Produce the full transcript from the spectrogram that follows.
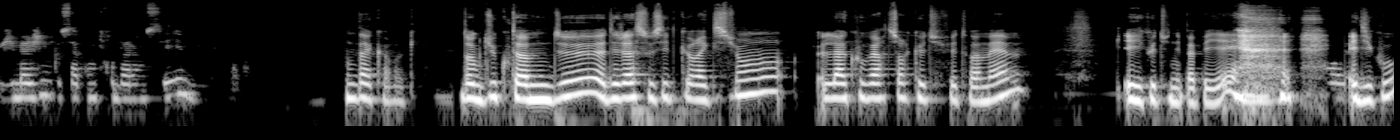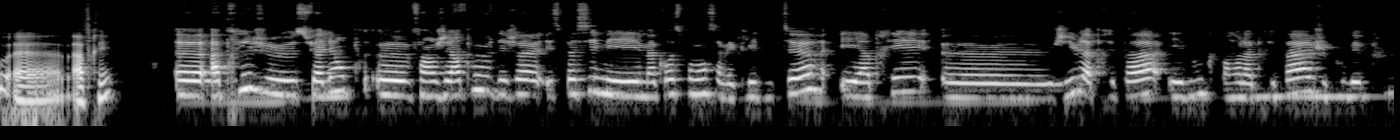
j'imagine que ça contrebalançait. Mais D'accord, ok. Donc du coup, tome 2, déjà souci de correction, la couverture que tu fais toi-même et que tu n'es pas payé. et du coup, euh, après? euh, Après, je suis allée. Euh, enfin, j'ai un peu déjà espacé ma correspondance avec l'éditeur et après, j'ai eu la prépa et donc pendant la prépa, je pouvais plus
